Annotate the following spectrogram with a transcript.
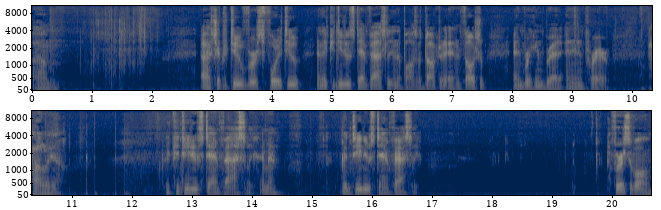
Um, Acts chapter 2, verse 42. And they continued to stand fastly in the apostles' doctrine and in fellowship and breaking bread and in prayer. Hallelujah. They continue to stand fastly. Amen. Continue to stand fastly. First of all,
